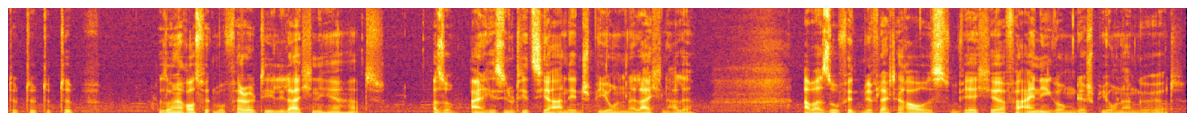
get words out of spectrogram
tipp, tipp, tipp, tipp. Wir sollen herausfinden, wo Ferret die Leichen her hat. Also, eigentlich ist die Notiz hier an den Spion in der Leichenhalle. Aber so finden wir vielleicht heraus, welcher Vereinigung der Spion angehört.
